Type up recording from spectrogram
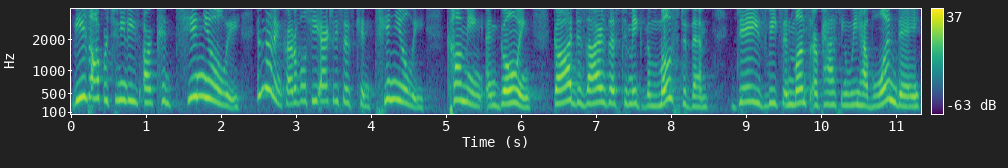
These opportunities are continually, isn't that incredible? She actually says continually coming and going. God desires us to make the most of them. Days, weeks, and months are passing. We have one day,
